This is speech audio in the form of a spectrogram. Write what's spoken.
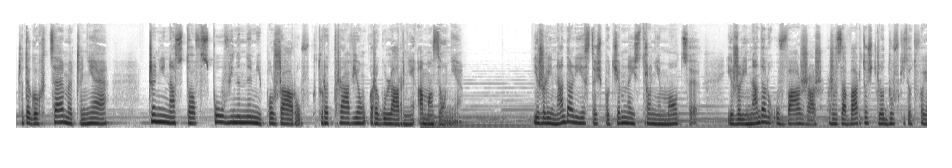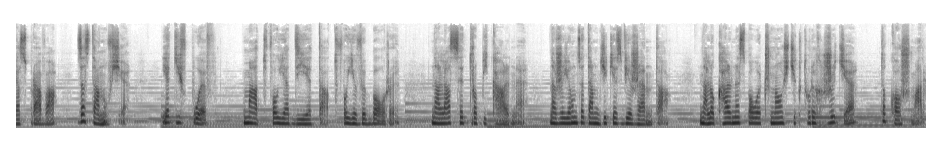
Czy tego chcemy, czy nie, czyni nas to współwinnymi pożarów, które trawią regularnie Amazonię. Jeżeli nadal jesteś po ciemnej stronie mocy, jeżeli nadal uważasz, że zawartość lodówki to Twoja sprawa, zastanów się, jaki wpływ ma Twoja dieta, Twoje wybory na lasy tropikalne, na żyjące tam dzikie zwierzęta, na lokalne społeczności, których życie to koszmar.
